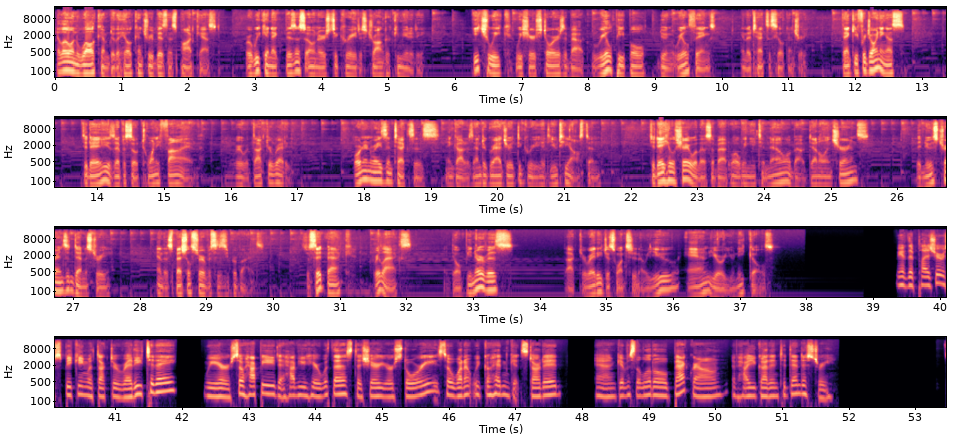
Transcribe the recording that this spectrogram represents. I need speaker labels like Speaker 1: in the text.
Speaker 1: Hello and welcome to the Hill Country Business Podcast, where we connect business owners to create a stronger community. Each week, we share stories about real people doing real things in the Texas Hill Country. Thank you for joining us. Today is episode 25, and we're with Dr. Reddy. Born and raised in Texas and got his undergraduate degree at UT Austin, today he'll share with us about what we need to know about dental insurance, the newest trends in dentistry, and the special services he provides. So sit back, relax, and don't be nervous. Dr. Reddy just wants to know you and your unique goals.
Speaker 2: We have the pleasure of speaking with Dr. Reddy today. We are so happy to have you here with us to share your story. So, why don't we go ahead and get started and give us a little background of how you got into dentistry?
